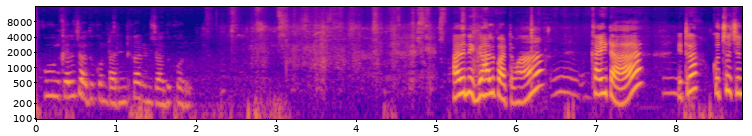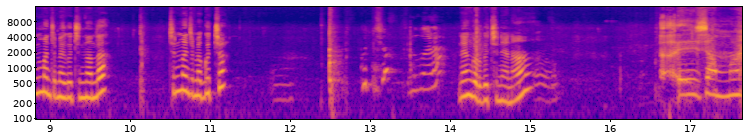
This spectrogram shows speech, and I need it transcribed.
స్కూల్కి వెళ్ళి చదువుకుంటారు. ఇంటికాడ ఉండి చదువుకోరు. అది నీకు గాలిపటమా కైటా? ఇట్రా కూర్చో చిన్న మంచం మీద కూర్చుందా చిన్న మంచం మీద కూర్చో. నేను కూడా కూర్చునేనా? అమ్మా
